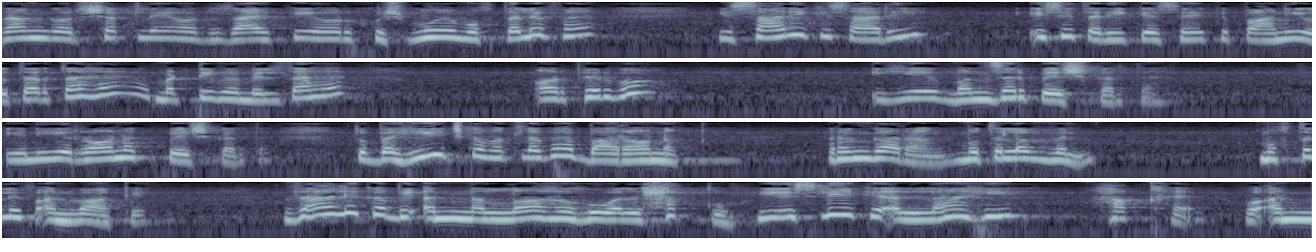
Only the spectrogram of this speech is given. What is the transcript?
رنگ اور شکلیں اور ذائقے اور خوشبوئیں مختلف ہیں، یہ ساری کی ساری اسی طریقے سے کہ پانی اترتا ہے، مٹی میں ملتا ہے، اور پھر وہ یہ منظر پیش کرتا ہے یعنی یہ رونق پیش کرتا ہے۔ تو بہیج کا مطلب ہے بارونق رنگا رنگ، متلون، مختلف انواع کے۔ ذالک ان اللہ الحق، یہ اس لیے کہ اللہ ہی حق ہے۔ وہ ان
